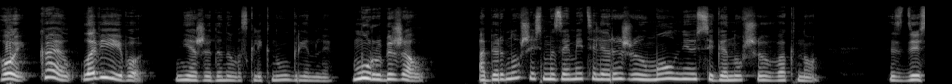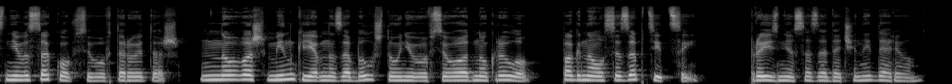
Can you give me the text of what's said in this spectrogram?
«Ой, Кайл, лови его!» – неожиданно воскликнул Гринли. «Мур убежал!» Обернувшись, мы заметили рыжую молнию, сиганувшую в окно. Здесь невысоко всего второй этаж. Но ваш Минк явно забыл, что у него всего одно крыло. Погнался за птицей», – произнес озадаченный Дарион.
